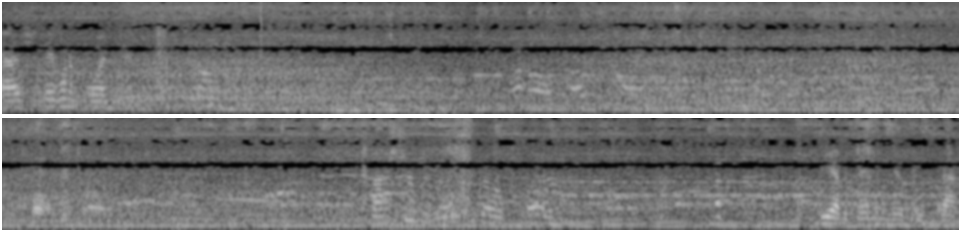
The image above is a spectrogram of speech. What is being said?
Dash. They want to pull in here. Last year we used to go close. Yeah, but then nobody's back.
